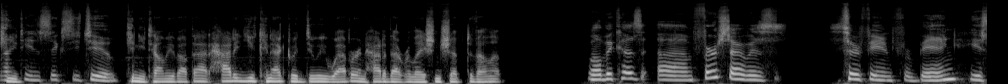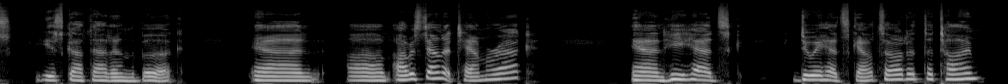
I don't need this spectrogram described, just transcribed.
Can you, 1962. can you tell me about that? How did you connect with Dewey Weber and how did that relationship develop? Well, because um, first I was surfing for Bing. He's he's got that in the book, and um, I was down at Tamarack, and he had Dewey had scouts out at the time,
